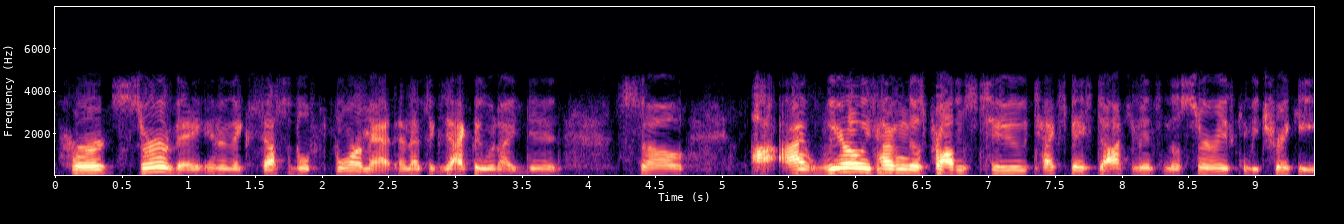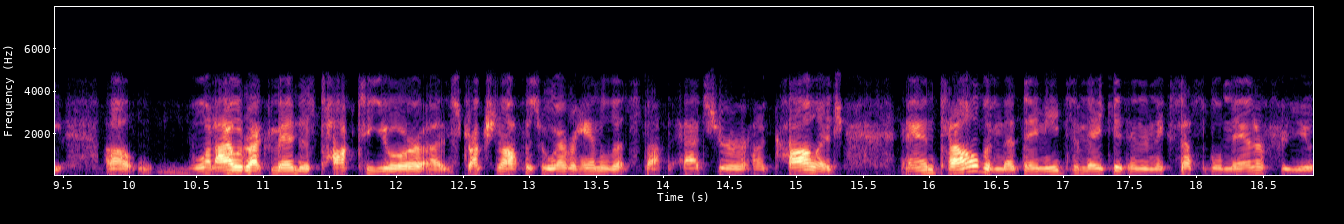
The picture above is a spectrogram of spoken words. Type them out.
her survey in an accessible format, and that's exactly what I did. So I, we're always having those problems too. Text-based documents and those surveys can be tricky. Uh, what I would recommend is talk to your uh, instruction office, whoever handles that stuff at your uh, college, and tell them that they need to make it in an accessible manner for you.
